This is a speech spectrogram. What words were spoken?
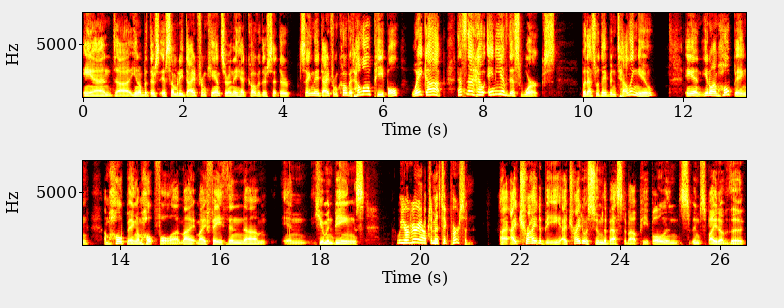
And uh, you know but there's if somebody died from cancer and they had covid they're they're saying they died from covid. Hello people. Wake up. That's not how any of this works. But that's what they've been telling you. And you know i'm hoping I'm hoping, I'm hopeful. Uh, my my faith in um, in human beings. Well, you're a very optimistic person. I, I, try to be. I try to assume the best about people, in in spite of the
